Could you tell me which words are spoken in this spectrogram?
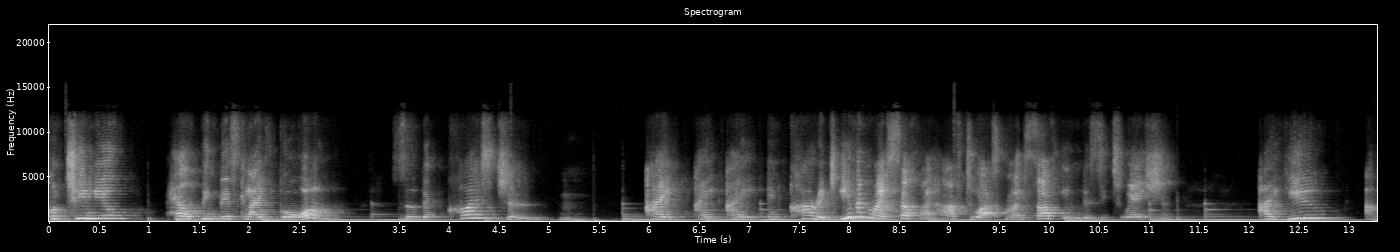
continue helping this life go on. So the question mm. I, I I encourage, even myself, I have to ask myself in the situation, are you a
